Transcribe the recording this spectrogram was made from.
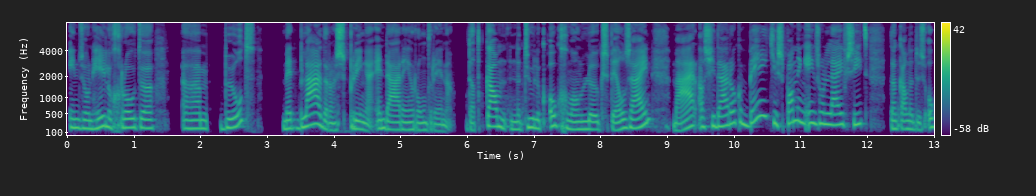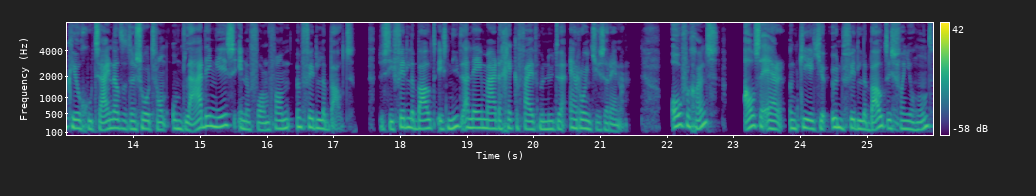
in zo'n hele grote um, bult met bladeren springen en daarin rondrennen. Dat kan natuurlijk ook gewoon leuk spel zijn, maar als je daar ook een beetje spanning in zo'n lijf ziet, dan kan het dus ook heel goed zijn dat het een soort van ontlading is in een vorm van een fiddlebout. Dus die fiddlebout is niet alleen maar de gekke vijf minuten en rondjes rennen. Overigens, als er een keertje een fiddlebout is van je hond,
